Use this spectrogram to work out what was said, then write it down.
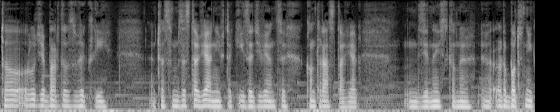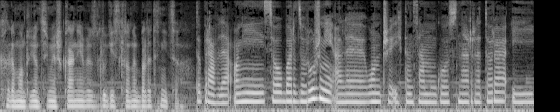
to ludzie bardzo zwykli, czasem zestawiani w takich zadziwiających kontrastach, jak z jednej strony robotnik remontujący mieszkanie, z drugiej strony baletnica. To prawda, oni są bardzo różni, ale łączy ich ten sam głos narratora i,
